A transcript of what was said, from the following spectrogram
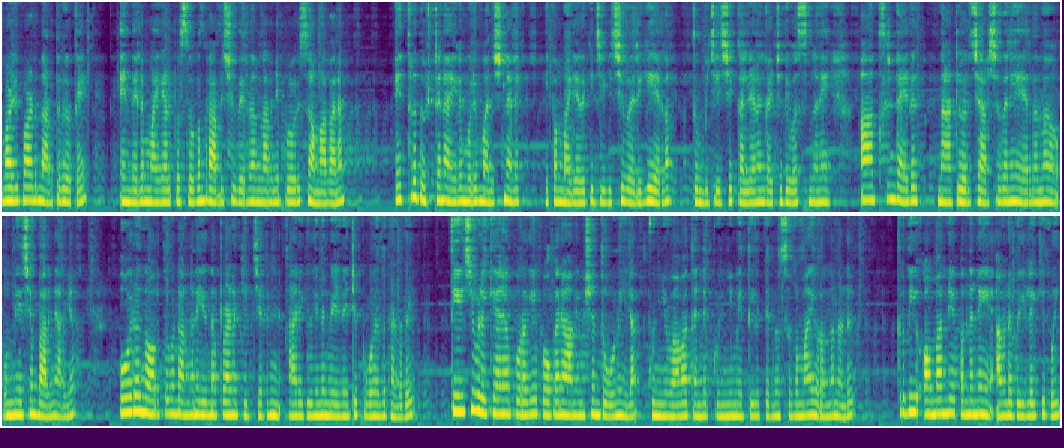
വഴിപാട് നടത്തുകയൊക്കെ എന്തായാലും അയാൾ ഇപ്പൊ സുഖം പ്രാപിച്ചു വരുന്നെന്നറിഞ്ഞപ്പോൾ ഒരു സമാധാനം. എത്ര ദുഷ്ടനായാലും ഒരു മനുഷ്യനല്ലേ? ഇപ്പം മര്യാദയ്ക്ക് ജീവിച്ചു വരികയായിരുന്നു. തുമ്പി ചേച്ചി കല്യാണം കഴിച്ച ദിവസം തന്നെ ആക്സിഡന്റ് ആയത് നാട്ടിൽ ഒരു ചർച്ച തന്നെയായിരുന്നെന്ന് ഉണ്ണിയച്ചൻ പറഞ്ഞറിഞ്ഞു. ഓരോന്നോർത്തുകൊണ്ട് അങ്ങനെ ഇരുന്നപ്പോഴാണ് കിച്ചേട്ടൻ അരികിൽ നിന്നും എഴുന്നേറ്റ് പോകുന്നത് കണ്ടത്. തിരിച്ചു വിളിക്കാനോ പുറകെ പോകാനോ ആ നിമിഷം തോന്നിയില്ല. കുഞ്ഞുവാവ തന്റെ കുഞ്ഞുമെത്തിയിൽ കിടന്ന് സുഖമായി ഉറങ്ങുന്നുണ്ട്. കൃതി ഒമറിന്റെ ഒപ്പം തന്നെ അവളെ വീട്ടിലേക്ക് പോയി.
